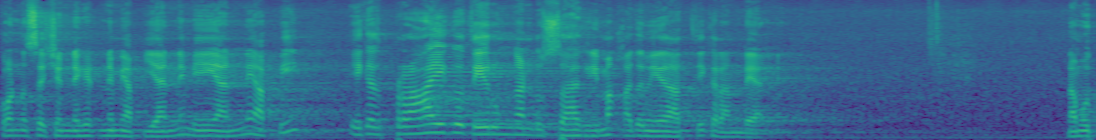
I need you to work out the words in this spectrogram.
conversation එකට නෙමෙයි අපි යන්නේ මේ යන්නේ අපි ඒක ප්‍රායෝගිකව තේරුම් ගන්න උත්සාහ කිරීමක් අද මේ රාත්‍රියේ කරන්න යන්නේ. නමුත්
